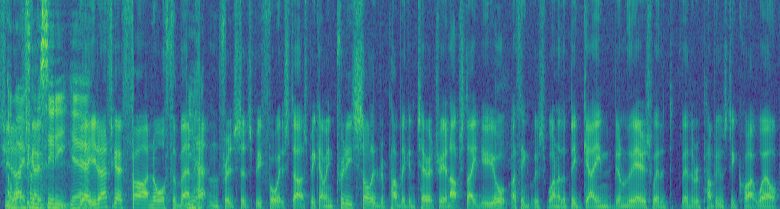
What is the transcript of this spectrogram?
So Away have to from go, the city, yeah. Yeah, you don't have to go far north of Manhattan, for instance, before it starts becoming pretty solid Republican territory. And upstate New York, I think, was one of the big gain, one of the areas where the where the Republicans did quite well.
